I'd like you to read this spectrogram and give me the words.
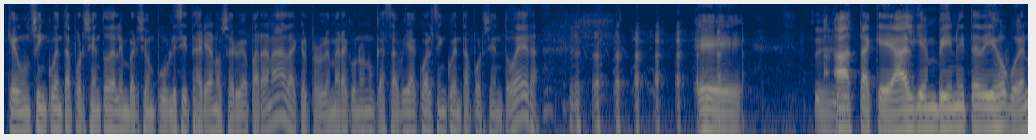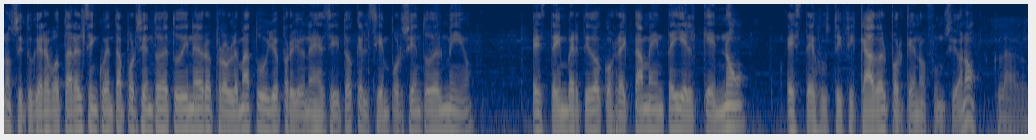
que un 50% de la inversión publicitaria no servía para nada, que el problema era que uno nunca sabía cuál 50% era. Eh, hasta que alguien vino y te dijo, bueno, si tú quieres votar el 50% de tu dinero es problema tuyo, pero yo necesito que el 100% del mío esté invertido correctamente y el que no esté justificado el por qué no funcionó. Claro.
